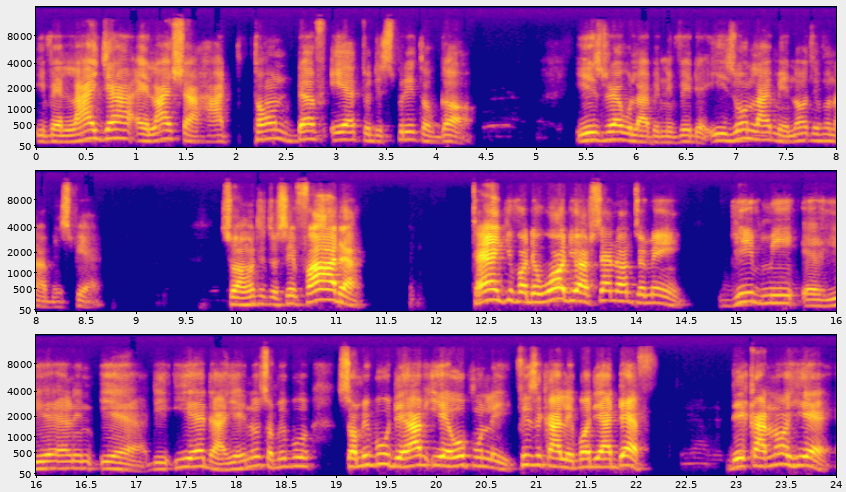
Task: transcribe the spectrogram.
If Elijah, Elisha had turned deaf ear to the Spirit of God, Israel will have been invaded. His own life may not even have been spared. So I wanted to say, Father, thank you for the word you have sent unto me. Give me a hearing ear, the ear that hear. You know, some people, some people they have ear openly, physically, but they are deaf. They cannot hear.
